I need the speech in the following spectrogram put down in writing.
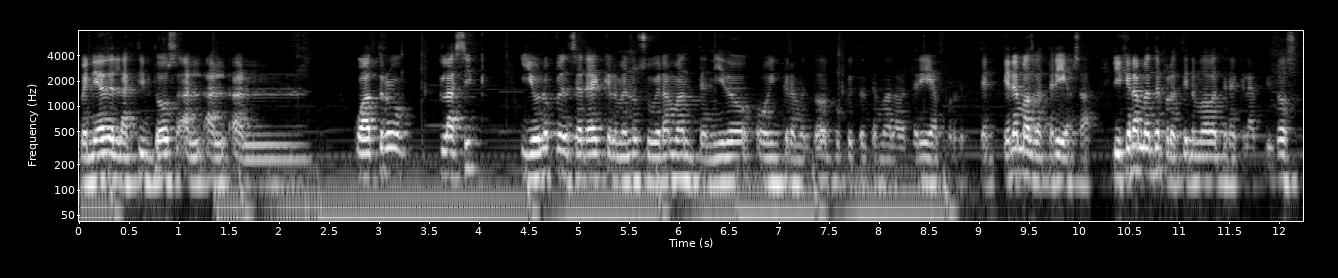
venía del Active 2 al, al, 4 Classic y uno pensaría que al menos hubiera mantenido o incrementado un poquito el tema de la batería, porque tiene más batería, o sea, ligeramente, pero tiene más batería que el Active 2.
